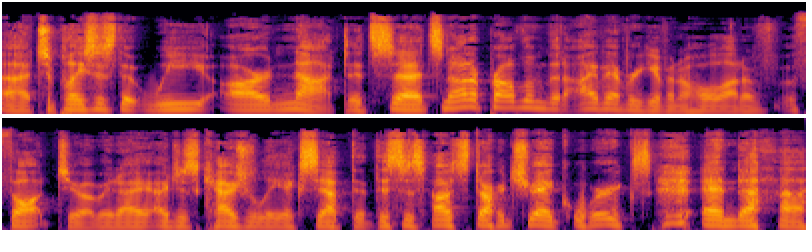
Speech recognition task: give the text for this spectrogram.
uh, to places that we are not. It's uh, it's not a problem that I've ever given a whole lot of thought to. I mean, I, I just casually accept that this is how Star Trek works, and uh,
